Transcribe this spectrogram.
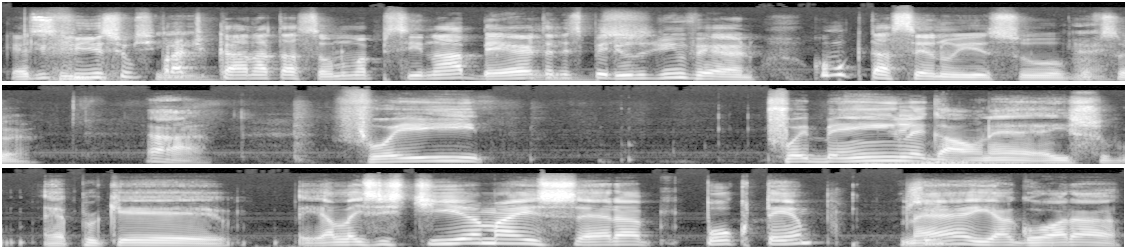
Que é Sim, difícil sim. praticar natação numa piscina aberta nesse Isso. período de inverno. Como que tá sendo isso, professor? Ah, foi foi bem legal, né? Isso é porque ela existia, mas era pouco tempo, né? E agora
